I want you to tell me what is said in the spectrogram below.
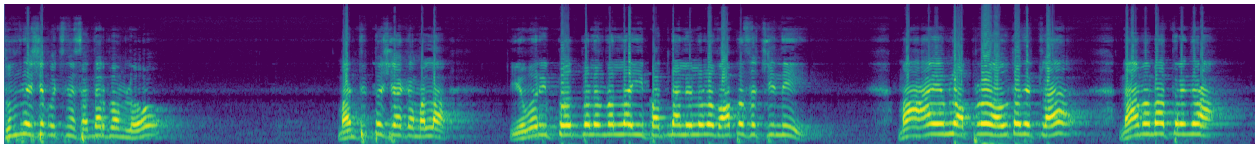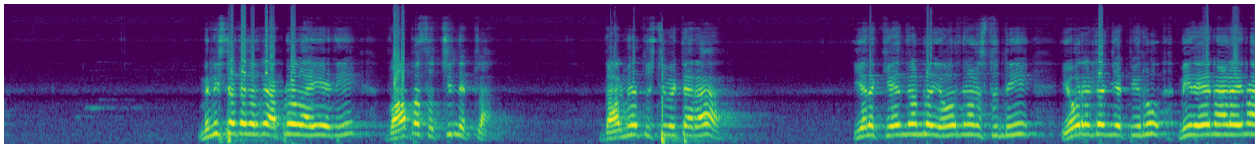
తుది దశకు వచ్చిన సందర్భంలో మంత్రిత్వ శాఖ మళ్ళా ఎవరి ప్రోద్బలం వల్ల ఈ పద్నాలుగు నెలల్లో వాపసు వచ్చింది? మా ఆయంలో అప్రూవ్ అవుతుంది ఎట్లా నామమాత్రంగా మినిస్టర్ దగ్గరకు అప్రూవల్ అయ్యేది వాపస్ వచ్చింది ఎట్లా? దాని మీద దృష్టి పెట్టారా? ఇలా కేంద్రంలో ఎవరిది నడుస్తుంది? ఎవరంటని చెప్పిర్రు? మీరు ఏనాడైనా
